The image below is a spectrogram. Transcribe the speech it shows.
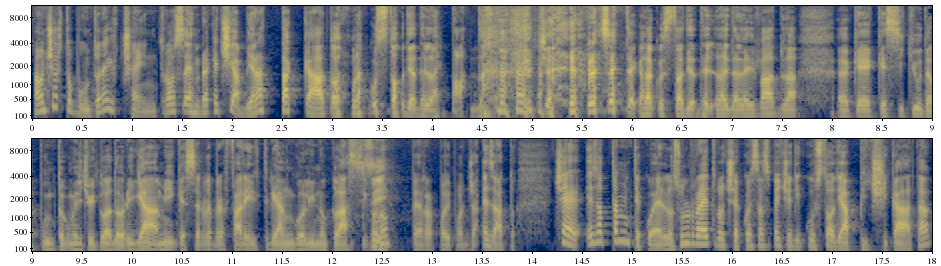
a un certo punto nel centro sembra che ci abbiano attaccato una custodia dell'iPad. cioè, è presente che la custodia dell'iPad la, eh, che, che, si chiude appunto, come dicevi tu, ad origami, che serve per fare il triangolino classico, sì. no? Per poi poggiare. Esatto. C'è esattamente quello. Sul retro c'è questa specie di custodia appiccicata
